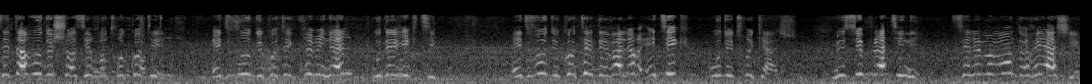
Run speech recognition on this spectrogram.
c'est à vous de choisir votre côté. Êtes-vous du côté criminel ou des victimes? Êtes-vous du côté des valeurs éthiques ou du trucage? Monsieur Platini, c'est le moment de réagir.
